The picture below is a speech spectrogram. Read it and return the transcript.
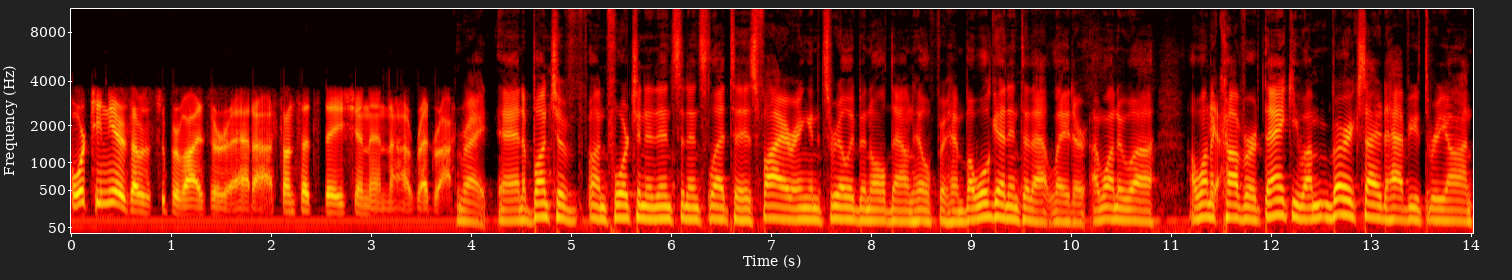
14 years I was a supervisor at uh, Sunset Station and uh, Red Rock. Right. And a bunch of unfortunate incidents led to his firing, and it's really been all downhill for him. But we'll get into that later. I want to uh, I want to cover. Thank you. I'm very excited to have you three on.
